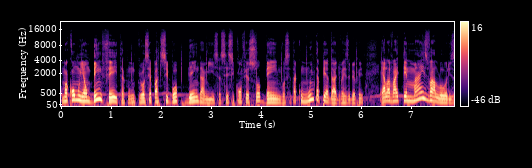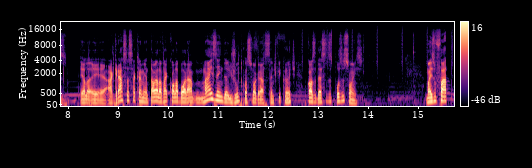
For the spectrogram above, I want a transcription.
Uma comunhão bem feita, com que você participou bem da missa, você se confessou bem, você está com muita piedade, vai receber o Cristo, ela vai ter mais valores. Ela, é, a graça sacramental ela vai colaborar mais ainda junto com a sua graça santificante por causa dessas disposições. Mas o fato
